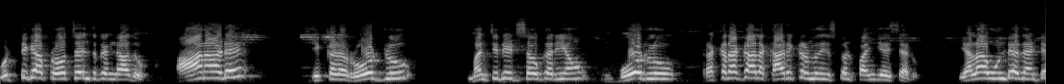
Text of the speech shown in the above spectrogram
ఒట్టిగా ప్రోత్సహించడం కాదు ఆనాడే ఇక్కడ రోడ్లు మంచినీటి సౌకర్యం బోర్లు రకరకాల కార్యక్రమం తీసుకొని పనిచేశారు ఎలా ఉండేదంటే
